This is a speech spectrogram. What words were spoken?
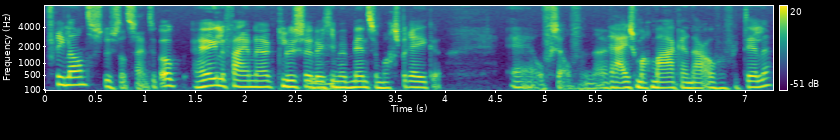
freelance. Dus dat zijn natuurlijk ook hele fijne klussen. Dat je met mensen mag spreken. Eh, of zelf een reis mag maken en daarover vertellen.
